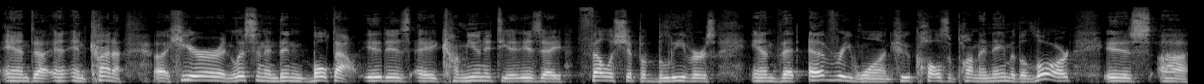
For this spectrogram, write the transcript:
and, uh, and, and kind of uh, hear and listen and then bolt out. It is a community. It is a fellowship of believers and that everyone who calls upon the name of the Lord is, uh,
